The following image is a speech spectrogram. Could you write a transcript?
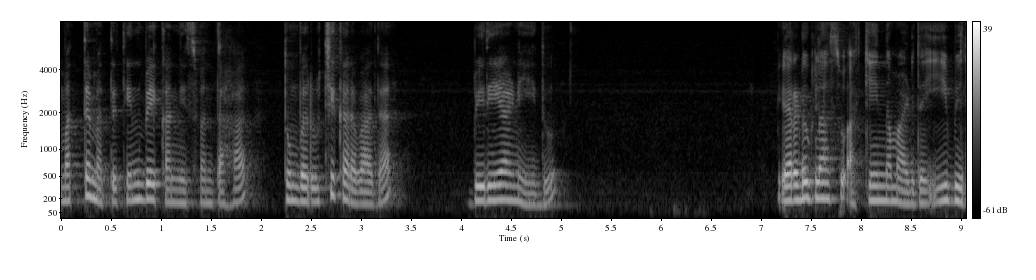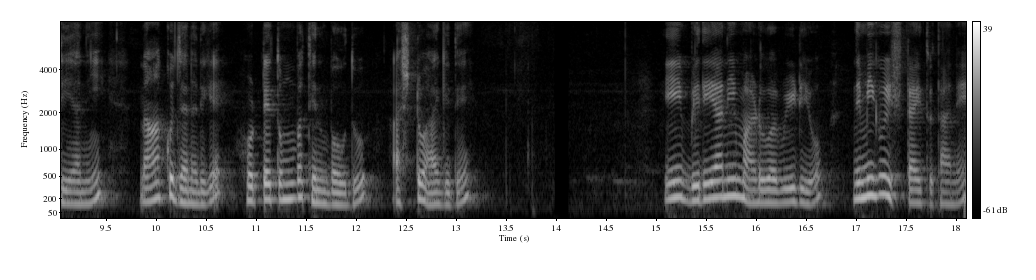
ಮತ್ತೆ ಮತ್ತೆ ತಿನ್ನಬೇಕನ್ನಿಸುವಂತಹ ತುಂಬ ರುಚಿಕರವಾದ ಬಿರಿಯಾನಿ ಇದು. ಎರಡು ಗ್ಲಾಸು ಅಕ್ಕಿಯಿಂದ ಮಾಡಿದ ಈ ಬಿರಿಯಾನಿ ನಾಲ್ಕು ಜನರಿಗೆ ಹೊಟ್ಟೆ ತುಂಬ ತಿನ್ಬೋದು. ಅಷ್ಟು ಆಗಿದೆ. ಈ ಬಿರಿಯಾನಿ ಮಾಡುವ ವಿಡಿಯೋ ನಿಮಗೂ ಇಷ್ಟ ಆಯಿತು ತಾನೇ?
